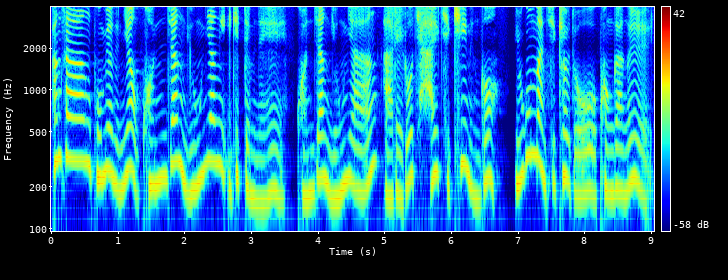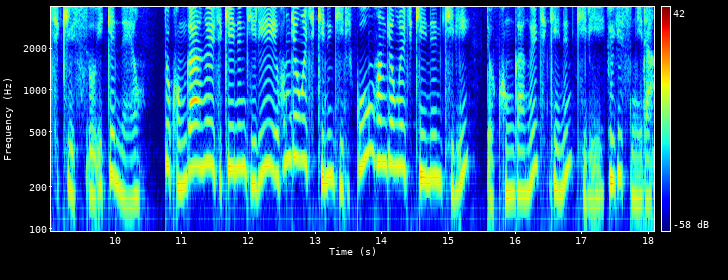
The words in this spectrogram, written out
항상 보면은요, 권장 용량이 있기 때문에 권장 용량 아래로 잘 지키는 거, 요것만 지켜도 건강을 지킬 수 있겠네요. 또 건강을 지키는 길이 환경을 지키는 길이고 환경을 지키는 길이 또 건강을 지키는 길이 되겠습니다.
